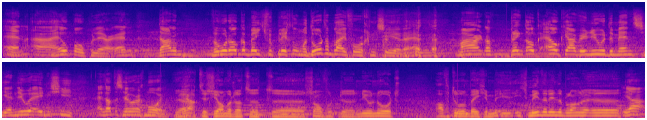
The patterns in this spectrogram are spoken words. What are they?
En eh, heel populair. En daarom, we worden ook een beetje verplicht om het door te blijven organiseren. En, maar dat brengt ook elk jaar weer nieuwe dimensie en nieuwe energie. En dat is heel erg mooi. Ja, Ja. het is jammer dat het eh Zandvoort eh, Nieuw-Noord af en toe een beetje iets minder in de belangen, eh, Ja,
